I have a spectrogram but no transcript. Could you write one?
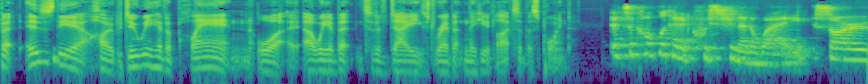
but is there hope? Do we have a plan, or are we a bit sort of dazed, rabbit in the headlights at this point? It's a complicated question in a way. So,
